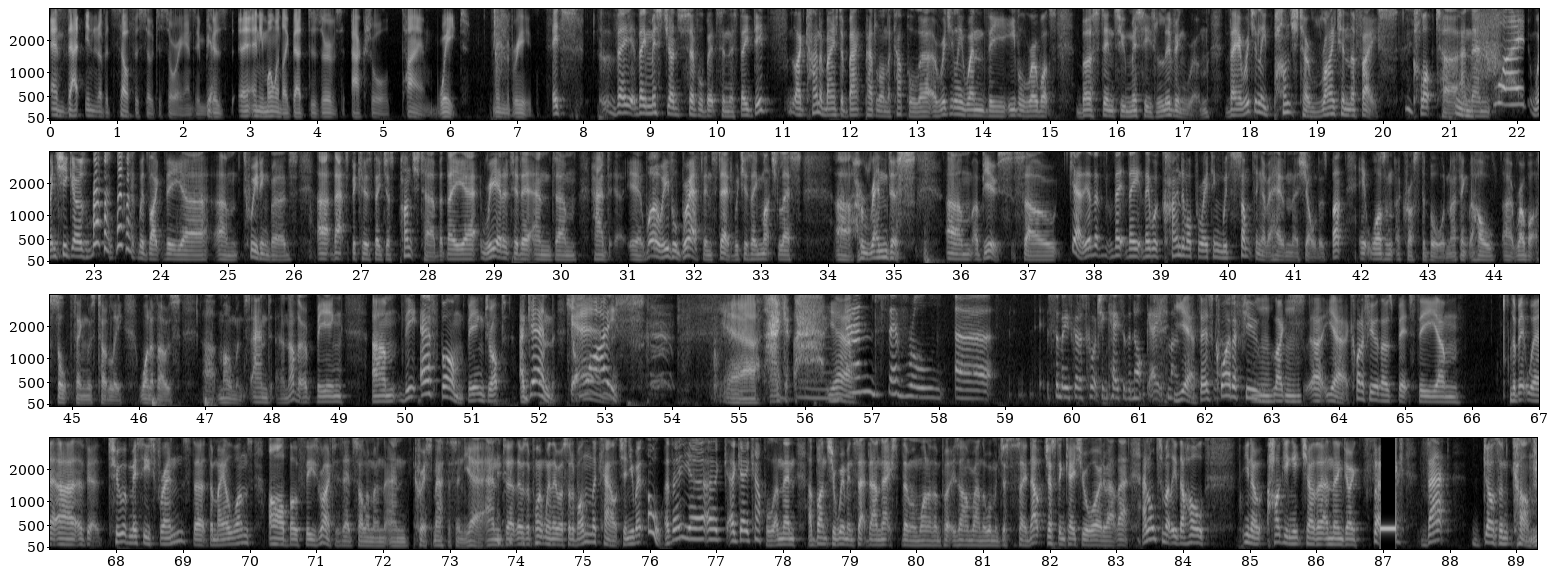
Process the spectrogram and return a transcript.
And that in and of itself is so disorienting because a- any moment like that deserves actual time, wait, room to breathe. It's they they misjudged several bits in this. They did f- like kind of manage to backpedal on a couple. Uh, originally, when the evil robots burst into Missy's living room, they originally punched her right in the face, clocked her, and then what when she goes "Back, back, back, back," with like the uh, um, tweeting birds, uh, that's because they just punched her. But they uh, re-edited it and um, had uh, "Whoa, evil breath" instead, which is a much less uh, horrendous um, abuse. So yeah, yeah, they, they they were kind of operating with something of a head on their shoulders, but it wasn't across the board. And I think the whole uh, robot assault thing was totally one of those uh, moments, and another being. Um, the F bomb being dropped again, twice. Yeah. yeah. And several. Uh, somebody's got a scorching case of the not gays moment. Yeah, there's quite a few like s- uh, yeah, quite a few of those bits. The um the bit where uh, the, two of Missy's friends, the the male ones, are both these writers, Ed Solomon and Chris Matheson. Yeah, and uh, there was a point when they were sort of on the couch, and you went, "Oh, are they uh, a, a gay couple?" And then a bunch of women sat down next to them, and one of them put his arm around the woman just to say, "No, just in case you were worried about that." And ultimately, the whole, you know, hugging each other and then going, "Fag," that doesn't come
